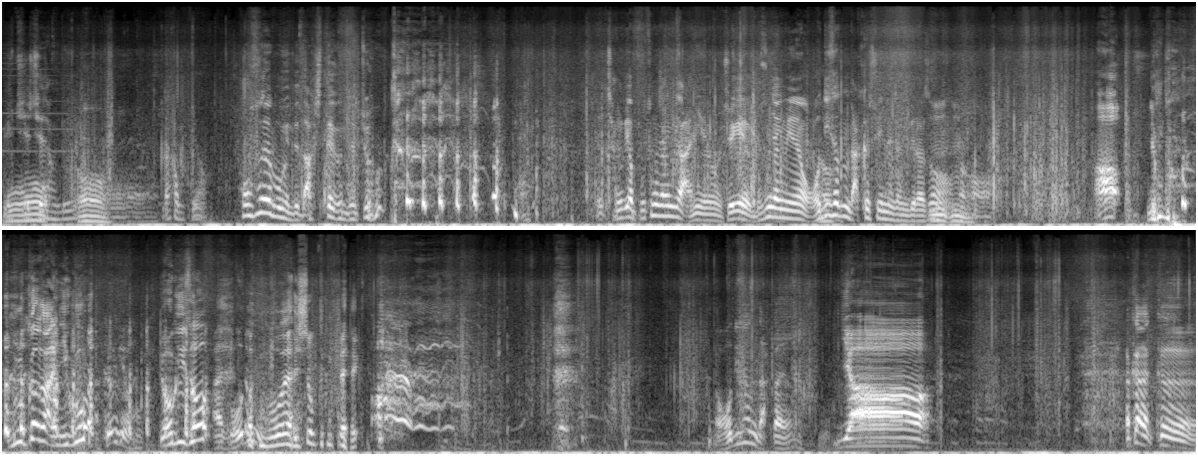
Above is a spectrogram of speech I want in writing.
네, 제, 제 장비 어. 낚아볼게요. 허술해 보이는데 낚싯대 근데 좀 장비가 보통 장비가 아니에요. 저게 무슨 장비냐면 어디서든 낚을 수 있는 장비라서. 아, 물가가 아니고 그럼요. 여기서 아, 뭐든 뭐야 쇼핑백. 어디서든 낚아요. 야 아까 그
